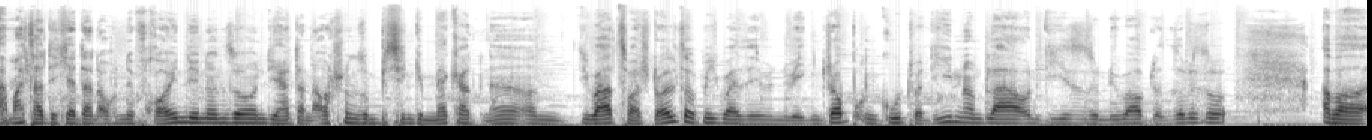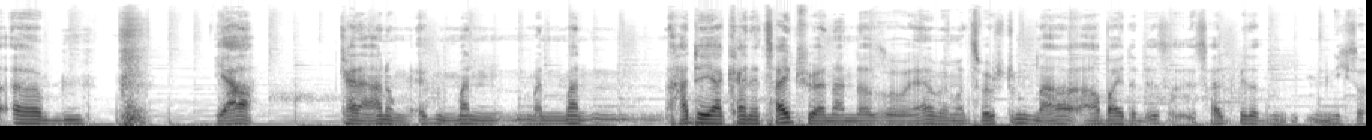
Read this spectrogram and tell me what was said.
damals hatte ich ja dann auch eine Freundin und so und die hat dann auch schon so ein bisschen gemeckert, ne? Und die war zwar stolz auf mich, weil sie wegen Job und gut verdienen und bla und dieses und überhaupt und sowieso. Aber ähm, ja, keine Ahnung, man, man, man hatte ja keine Zeit füreinander, so, ja, wenn man zwölf Stunden arbeitet, ist, ist halt wieder nicht so.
